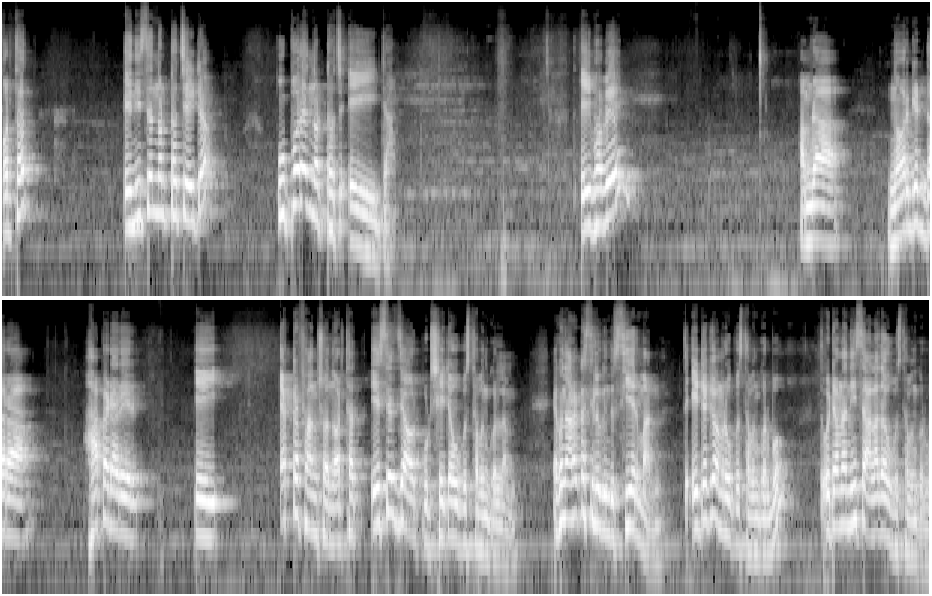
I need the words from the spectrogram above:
অর্থাৎ এই নিচের নটটা হচ্ছে এইটা, উপরের নটটা হচ্ছে এইটা। এইভাবে আমরা নরগেট দ্বারা হাফ অ্যাডারের এই একটা ফাংশন, অর্থাৎ এসের যে আউটপুট সেটা উপস্থাপন করলাম। এখন আরেকটা ছিল কিন্তু সি এর মান। তো এটাকেও আমরা উপস্থাপন করব। তো ওইটা আমরা নিচে আলাদা উপস্থাপন করব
